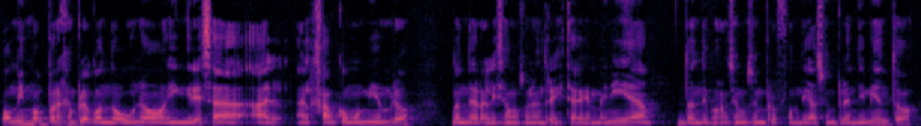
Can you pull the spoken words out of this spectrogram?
O mismo, por ejemplo, cuando uno ingresa al, hub como miembro, donde realizamos una entrevista de bienvenida, donde conocemos en profundidad su emprendimiento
